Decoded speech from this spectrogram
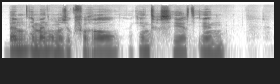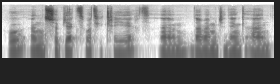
ben in mijn onderzoek vooral geïnteresseerd in hoe een subject wordt gecreëerd. Um, daarbij moet je denken aan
